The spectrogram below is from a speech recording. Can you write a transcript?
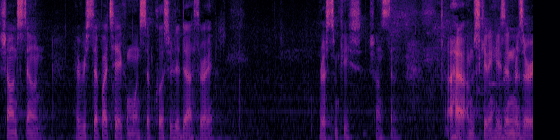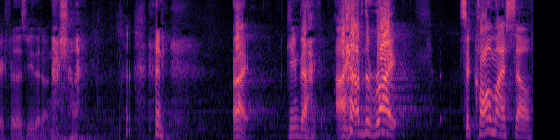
Sean Stone, every step I take, I'm one step closer to death, right? Rest in peace, Sean Stone. I am just kidding. He's in Missouri, for those of you that don't know Sean. all right, getting back. I have the right to call myself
